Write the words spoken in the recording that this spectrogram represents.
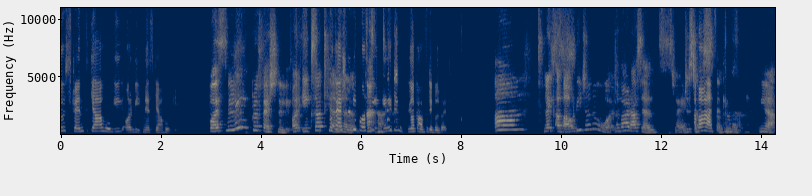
तो स्ट्रेंथ क्या होगी और वीकनेस क्या होगी Personally, professionally. और एक साथ ही professionally personally anything you are comfortable with Um, like about each other or what about ourselves, right? Just About us. ourselves. Okay. Yeah.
